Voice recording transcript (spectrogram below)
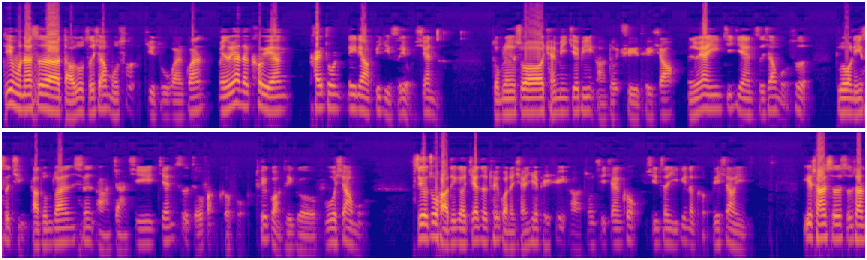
第五呢是导入直销模式，记住外观。美容院的客源开拓力量毕竟是有限的，总不能说全民皆兵啊都去推销。美容院应借鉴直销模式，不如临时请大中专生啊，假期兼职走访客户，推广这个服务项目。只有做好这个兼职推广的前期培训啊，中期监控，形成一定的口碑效应，一传十，十传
